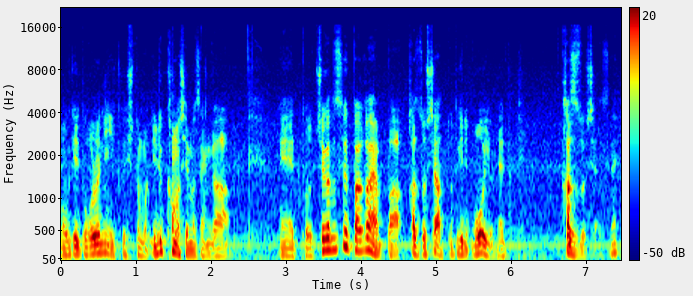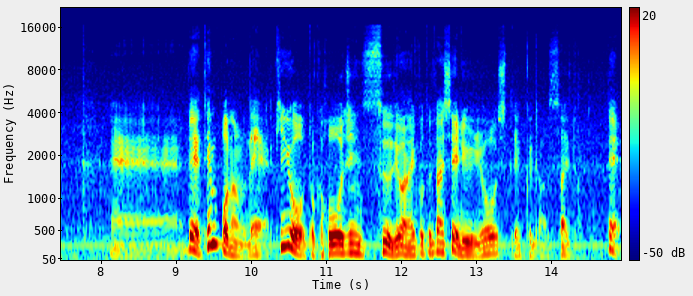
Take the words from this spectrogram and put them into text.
大きいところに行く人もいるかもしれませんが、えーと中型スーパーがやっぱ数としては圧倒的に多いよねって数としてはですね。えーで店舗なので企業とか法人数ではないことに対して留意をしてくださいと。で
